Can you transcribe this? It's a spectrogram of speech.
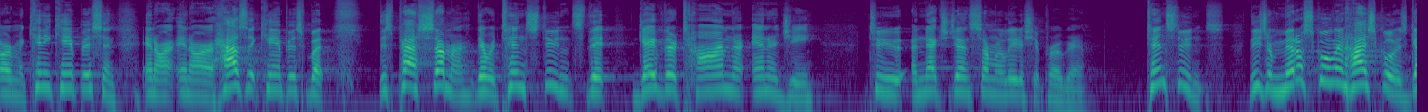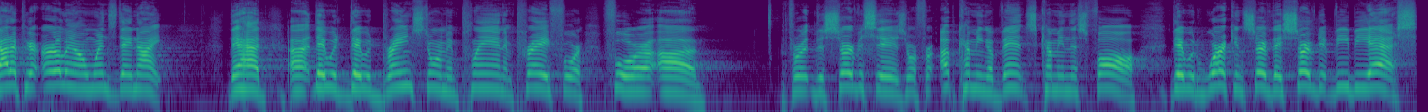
our McKinney campus and, and, our, and our Haslet campus. But this past summer, there were 10 students that gave their time, their energy to a next gen summer leadership program. 10 students. These are middle school and high schoolers, got up here early on Wednesday night they had uh, they would they would brainstorm and plan and pray for for uh, for the services or for upcoming events coming this fall. They would work and serve. They served at VBS.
